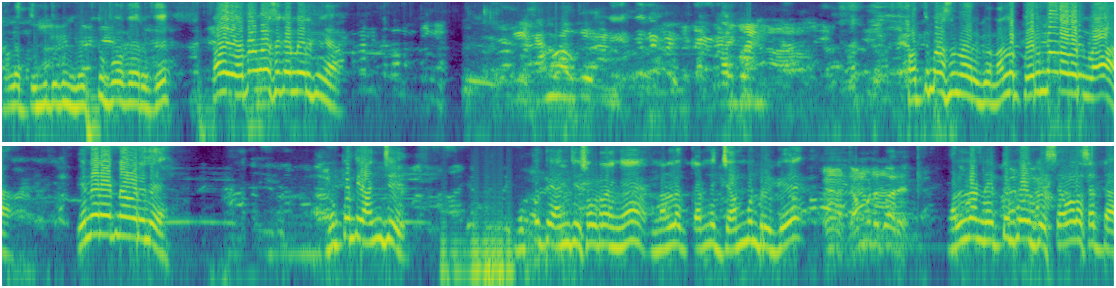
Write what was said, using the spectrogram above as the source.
நல்ல துப்பு துப்பு நெட்டு போக இருக்கு. ஆ எவ்வளவு மாசம் கண்ணு இருக்குங்க? பத்து மாசம் தான் இருக்கும் நல்ல பெருமாடா வருங்களா? என்ன ரேட்னா வருது? முப்பத்தி அஞ்சு. முப்பத்தி அஞ்சு சொல்றாங்க. நல்ல கண்ணு ஜம்முன் இருக்கு. நல்ல நெட்டு போக்கு செவல சட்டை.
